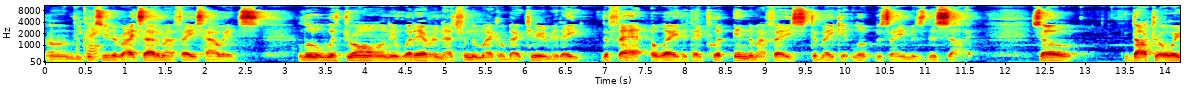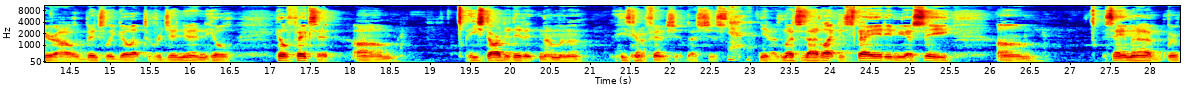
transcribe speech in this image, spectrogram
Um, you okay. can see the right side of my face, how it's a little withdrawn and whatever, and that's from the mycobacterium. It ate the fat away that they put into my face to make it look the same as this side. So Dr. Oyer, I'll eventually go up to Virginia and he'll he'll fix it. Um, he started it, and I'm gonna he's gonna finish it. That's just you know as much as I'd like to stay at MUSC. Um, Sam and I, we're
